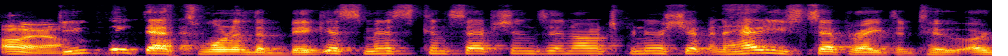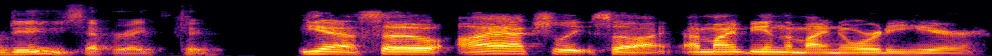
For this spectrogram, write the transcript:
Oh, yeah. Do you think that's one of the biggest misconceptions in entrepreneurship? And how do you separate the two, or do you separate the two? Yeah, so I actually, so I, I might be in the minority here,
